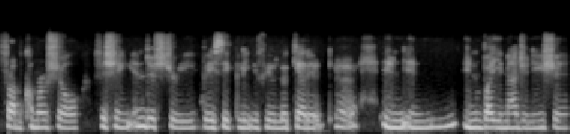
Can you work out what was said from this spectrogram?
from commercial fishing industry. Basically, if you look at it uh, in in in by imagination,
